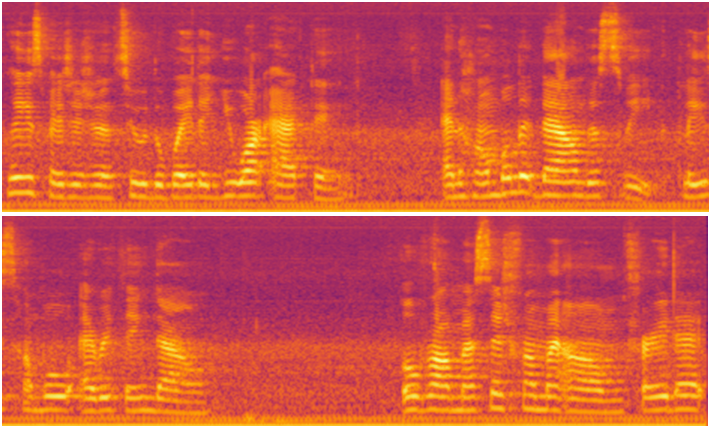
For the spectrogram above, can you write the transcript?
please pay attention to the way that you are acting and humble it down this week. Please humble everything down. Overall message from my um fairy deck.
